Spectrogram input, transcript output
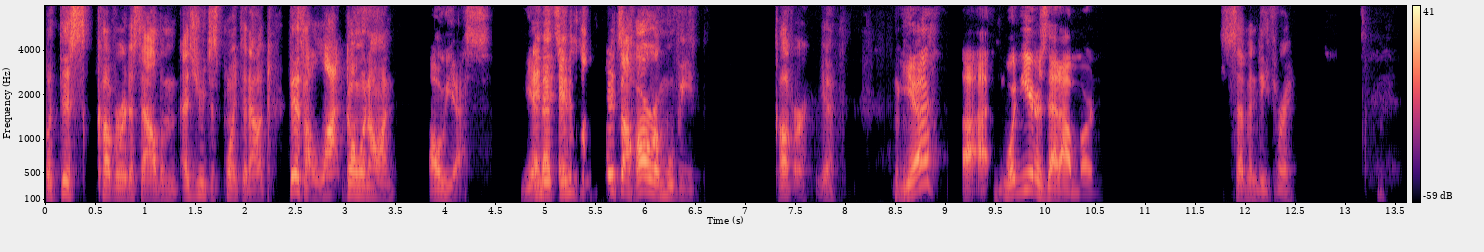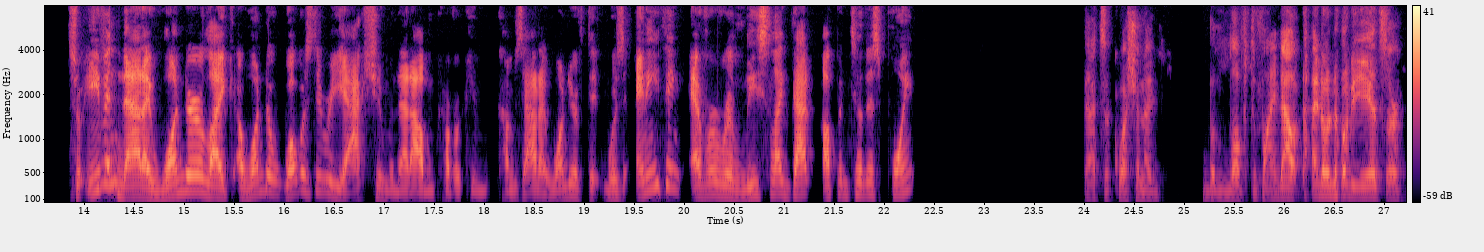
But this cover of this album, as you just pointed out, there's a lot going on. Oh yes. Yeah, and, it, a... and it's, a, it's, a, horror movie cover. Yeah. yeah. Uh, what year is that album, Martin? 73. So even that, I wonder, like, I wonder what was the reaction when that album cover com- comes out. I wonder if it was anything ever released like that up until this point. That's a question I would love to find out. I don't know the answer.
